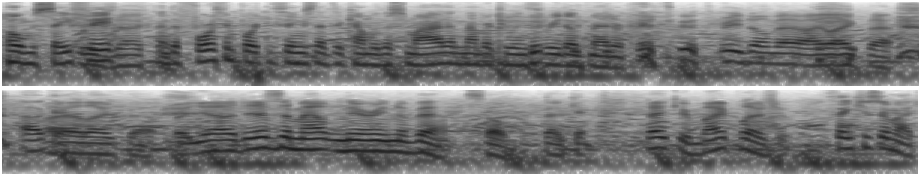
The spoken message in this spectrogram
home safely, Exactly. and the fourth important thing is that they come with a smile. And number two and three don't matter. Two, three don't matter. I like that. Okay. I like that. But yeah, it is a mountaineering event. So thank you. Thank you. My pleasure. Thank you so much.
